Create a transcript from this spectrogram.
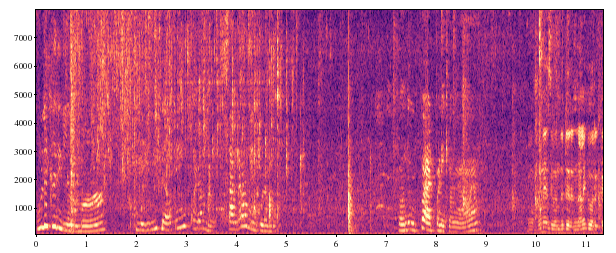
புளிக்கறி இல்லை மாமா. இன்னைக்கு வீட்டில் மீன் குழம்பு சங்கரா மீன் குழம்பு. இப்போ வந்து உப்பு ஆட் பண்ணிக்கலாங்க எங்கள் பூனேஸுக்கு வந்துட்டு ரெண்டு நாளைக்கு ஒருக்க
